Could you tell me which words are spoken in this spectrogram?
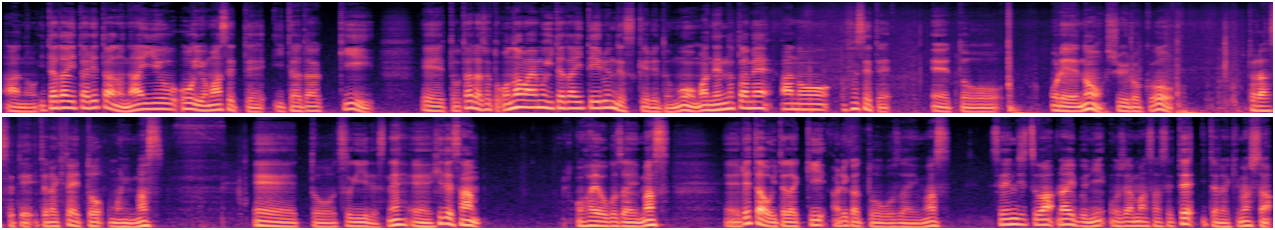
あのいただいたレターの内容を読ませていただき、えー、とただちょっとお名前もいいているんですけれども、まあ、念のためあの伏せて、えー、とお礼の収録を取らせていただきたいと思います。えっ、と次ですね、えー、ヒデさんおはようございます。えーレターをいただきありがとうございます。先日はライブにお邪魔させていただきました。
